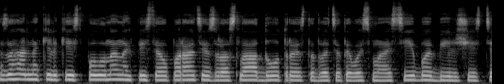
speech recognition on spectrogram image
Загальна кількість полонених після операції зросла до 328 осіб. Більшість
